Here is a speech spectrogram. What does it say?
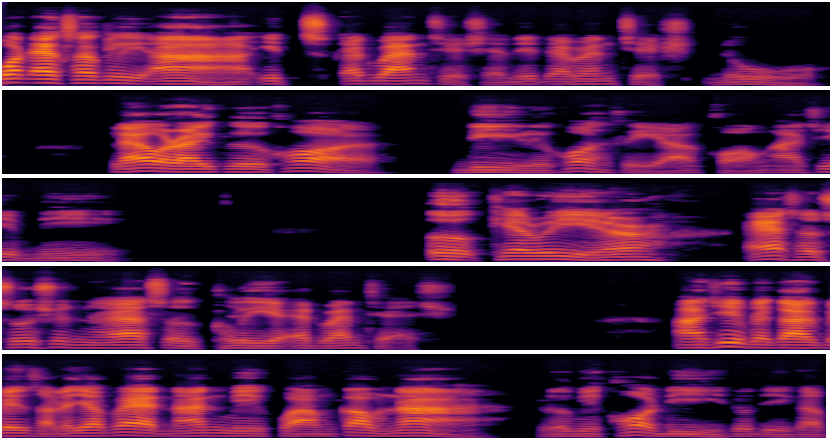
What exactly are its advantage and disadvantage do แล้วอะไรคือข้อ ดีหรือข้อเสียของอาชีพนี้ A career as a surgeon has a clear advantage อาชีพในการเป็นศัลยแพทย์นั้นมีความก้าวหน้า หรือมีข้อดีตัวดีครับ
